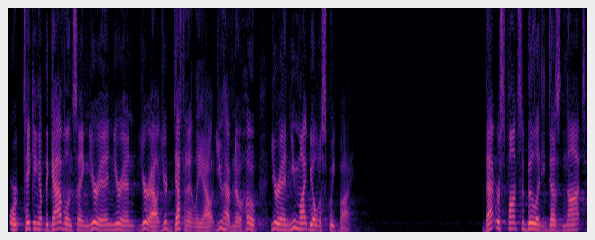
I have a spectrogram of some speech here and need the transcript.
Or taking up the gavel and saying, You're in, you're in, you're out, you're definitely out, you have no hope, you're in, you might be able to squeak by. That responsibility does not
